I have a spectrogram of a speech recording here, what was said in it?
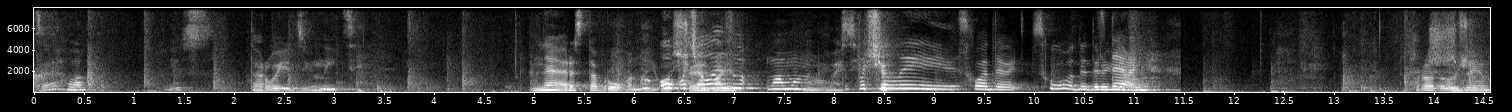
цегла із старої дзвіниці. Не реставрованої. О, Ось що я почали маю з... мама. на увазі. Почали сходи. Сходи дерев'яні. Продовжуємо.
